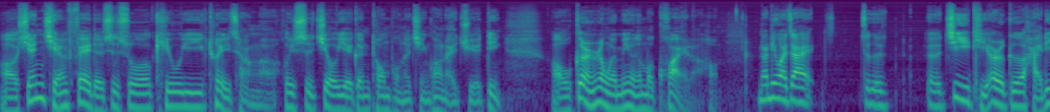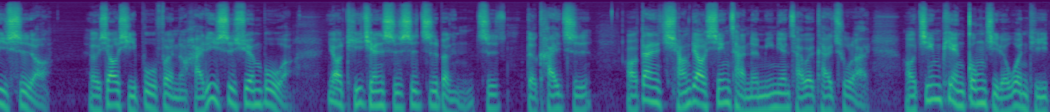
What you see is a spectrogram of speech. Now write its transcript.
哦，先前 Fed 是说 Q E 退场啊，会是就业跟通膨的情况来决定，哦，我个人认为没有那么快了，哈，那另外在这个呃记忆体二哥海力士啊。呃，消息部分呢，海力士宣布啊，要提前实施资本支的开支，哦，但是强调新产能明年才会开出来，哦，晶片供给的问题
